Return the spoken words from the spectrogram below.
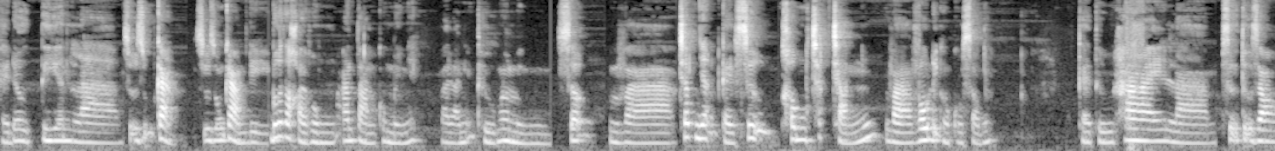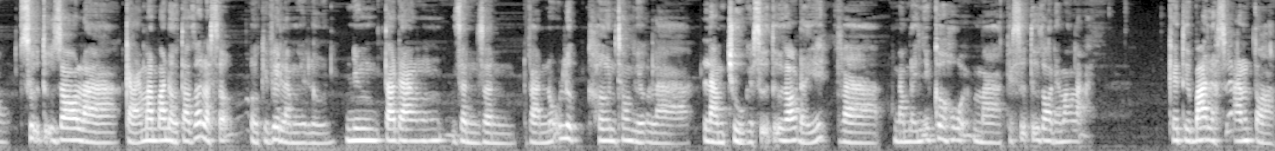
cái đầu tiên là sự dũng cảm. Sự dũng cảm để bước ra khỏi vùng an toàn của mình ấy và là những thứ mà mình sợ và chấp nhận cái sự không chắc chắn và vô định của cuộc sống. Cái thứ hai là sự tự do. Sự tự do là cái mà ban đầu tao rất là sợ ở cái việc làm người lớn nhưng tao đang dần dần và nỗ lực hơn trong việc là làm chủ cái sự tự do đấy ấy, và nắm lấy những cơ hội mà cái sự tự do đấy mang lại. Cái thứ ba là sự an toàn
